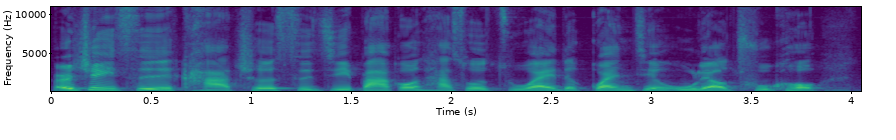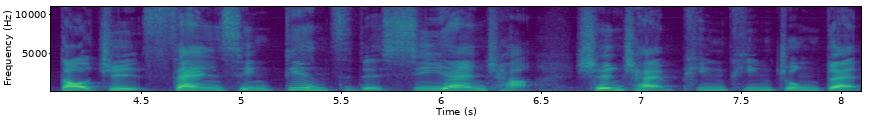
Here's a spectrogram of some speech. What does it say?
而这一次卡车司机罢工，它所阻碍的关键物料出口，导致三星电子的西安厂生产频频中断。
